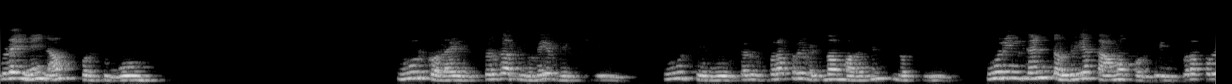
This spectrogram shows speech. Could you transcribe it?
விடையினை நாம் பொருத்துவோம். ஊர்கொலை தொல்காப்பியனுடைய வெற்றி. ஊர் தெரு புறப்புற வெண்பாமாதவின் நொற்றி ஊரின் கண் தோன்றிய காமப்பொருள் புறப்புற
